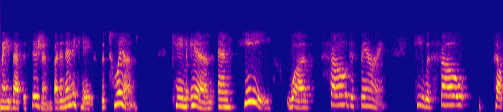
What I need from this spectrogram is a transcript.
made that decision, but in any case, the twin came in and he was so despairing. He was so felt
